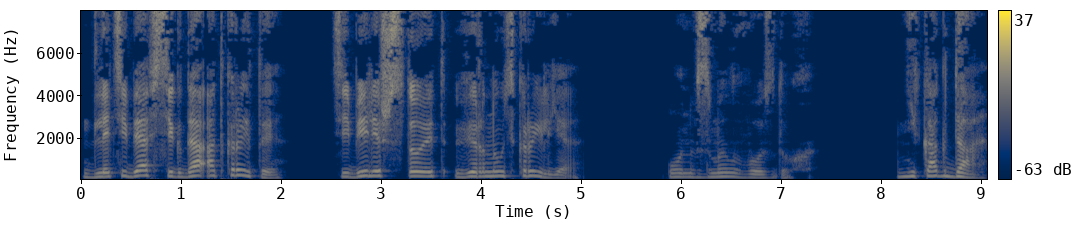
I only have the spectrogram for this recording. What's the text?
для тебя всегда открыты. Тебе лишь стоит вернуть крылья». Он взмыл воздух. «Никогда!»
